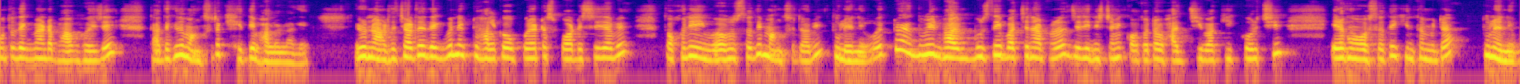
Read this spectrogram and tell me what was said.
মতো দেখবেন একটা ভাব হয়ে যায়। তাতে কিন্তু মাংসটা খেতে ভালো লাগে। একটু নাড়তে চাড়তে দেখবেন একটু হালকা উপরে একটা স্পট এসে যাবে। তখনই এই অবস্থাতেই মাংসটা আমি তুলে নেব। একটু ১-২ মিনিট ভা বুঝতেই পারছেন আপনারা যে জিনিসটা আমি কতটা ভাজছি বা কি করছি। এরকম অবস্থাতেই কিন্তু আমি এটা তুলে নেব।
